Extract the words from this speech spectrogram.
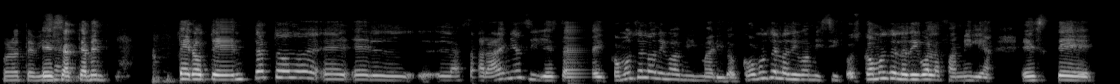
cuando te. Exactamente. Pero te entra todo eh, el, las arañas y está. ¿Y cómo se lo digo a mi marido? ¿Cómo se lo digo a mis hijos? ¿Cómo se lo digo a la familia? Este,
